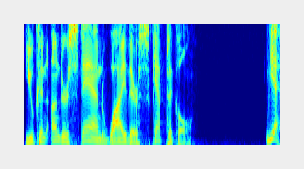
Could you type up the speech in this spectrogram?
you can understand why they're skeptical. Yeah,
